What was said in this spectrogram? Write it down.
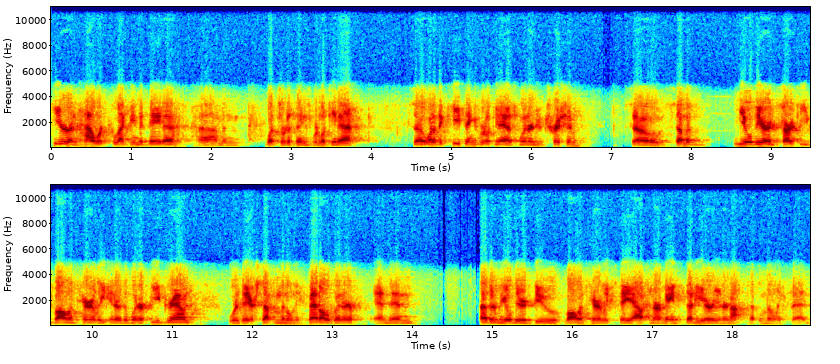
here and how we're collecting the data um, and what sort of things we're looking at. So one of the key things we're looking at is winter nutrition. So some of mule deer and Starkey voluntarily enter the winter feed ground where they are supplementally fed all winter, and then other mule deer do voluntarily stay out in our main study area and are not supplementally fed.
